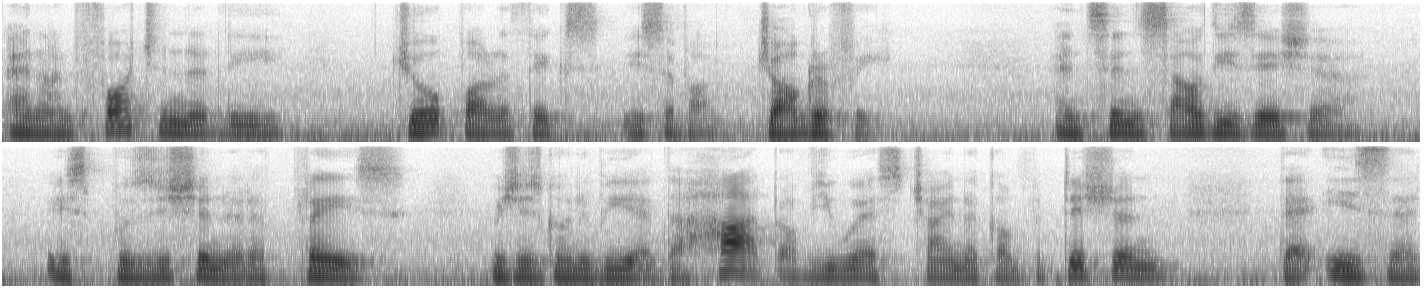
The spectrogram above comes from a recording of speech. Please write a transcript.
And unfortunately, geopolitics is about geography. And since Southeast Asia is positioned at a place which is going to be at the heart of US China competition, there is a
